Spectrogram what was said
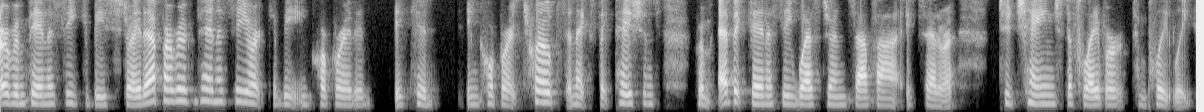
urban fantasy could be straight up urban fantasy, or it could be incorporated it could incorporate tropes and expectations from epic fantasy, western, sci-fi, etc., to change the flavor completely.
